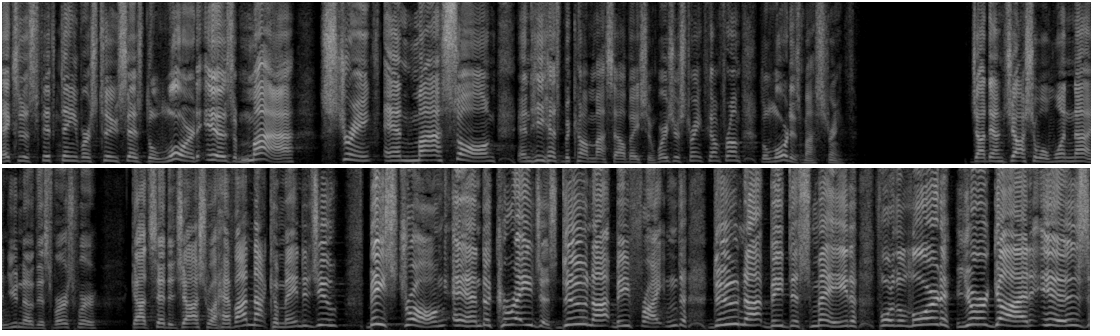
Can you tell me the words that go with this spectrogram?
Exodus 15, verse 2 says, The Lord is my strength and my song, and he has become my salvation. Where's your strength come from? The Lord is my strength. Jot down Joshua 1 9. You know this verse where God said to Joshua, Have I not commanded you? Be strong and courageous. Do not be frightened. Do not be dismayed, for the Lord your God is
